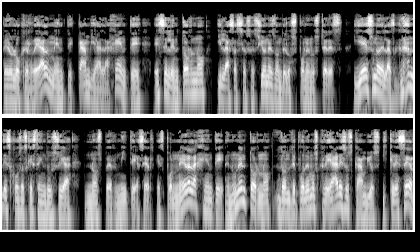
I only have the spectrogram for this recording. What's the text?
pero lo que realmente cambia a la gente es el entorno y las asociaciones donde los ponen ustedes. Y es una de las grandes cosas que esta industria nos permite hacer, es poner a la gente en un entorno donde podemos crear esos cambios y crecer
